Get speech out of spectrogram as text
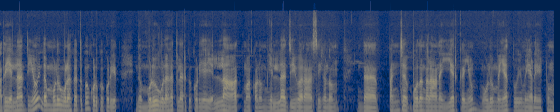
அது எல்லாத்தையும் இந்த முழு உலகத்துக்கும் கொடுக்கக்கூடியது. இந்த முழு உலகத்தில் இருக்கக்கூடிய எல்லா ஆத்மாக்களும் எல்லா ஜீவராசிகளும் இந்த பஞ்ச பூதங்களான இயற்கையும் முழுமையாக தூய்மை அடையட்டும்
